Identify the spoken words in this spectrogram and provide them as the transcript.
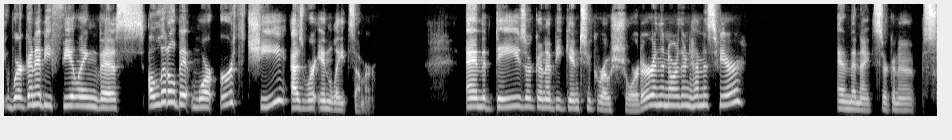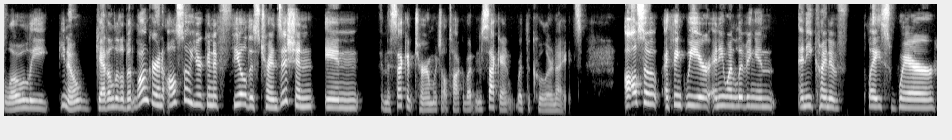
we're going to be feeling this a little bit more earth chi as we're in late summer. And the days are going to begin to grow shorter in the northern hemisphere. And the nights are going to slowly you know get a little bit longer. And also you're going to feel this transition in in the second term, which I'll talk about in a second, with the cooler nights. Also, I think we are anyone living in any kind of place where,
